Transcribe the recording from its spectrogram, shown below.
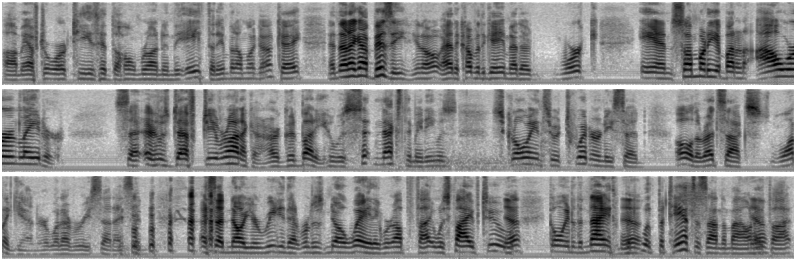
um, after Ortiz hit the home run in the eighth inning. But I'm like, okay. And then I got busy. You know, I had to cover the game, had to work, and somebody about an hour later said it was Jeff Veronica, our good buddy, who was sitting next to me, and he was scrolling through Twitter, and he said, "Oh, the Red Sox won again," or whatever he said. I said, "I said no, you're reading that. Well, There's no way they were up. Five, it was five two Yeah. going to the ninth Yeah. with, with on the mound." I thought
